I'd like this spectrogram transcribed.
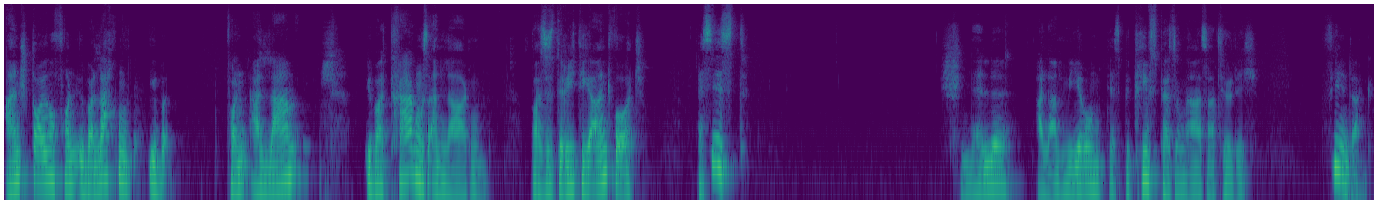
Ansteuerung von, Überlachung, über, von Alarmübertragungsanlagen. Was ist die richtige Antwort? Es ist schnelle Alarmierung des Betriebspersonals natürlich. Vielen Dank.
